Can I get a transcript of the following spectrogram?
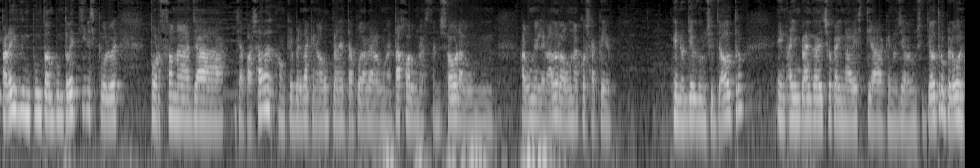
para ir de un punto a un punto B tienes que volver por zonas ya, ya pasadas, aunque es verdad que en algún planeta puede haber algún atajo, algún ascensor, algún algún elevador, alguna cosa que, que nos lleve de un sitio a otro. En, hay un planeta, de hecho, que hay una bestia que nos lleva de un sitio a otro, pero bueno,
